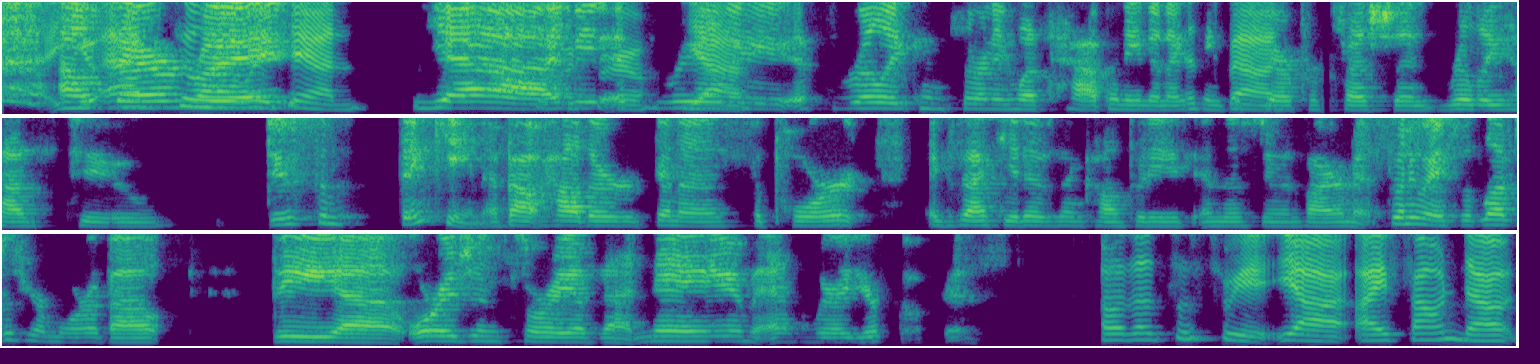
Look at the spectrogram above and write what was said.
you there, absolutely right? can. Yeah, I mean it's really Yeah. it's really concerning what's happening and I It's think bad. the PR profession really has to do some thinking about how they're going to support executives and companies in this new environment. So anyways, would love to hear more about the uh, origin story of that name and where you're focused. Oh, that's so sweet. Yeah, I found out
